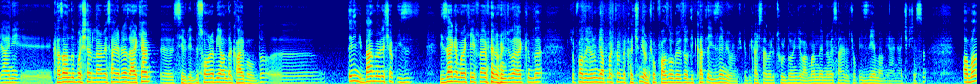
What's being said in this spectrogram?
yani e, kazandığı başarılar vesaire biraz erken e, sivrildi. Sonra bir anda kayboldu. Ee, dediğim gibi ben böyle çok iz, izlerken bana keyif vermeyen oyuncular hakkında çok fazla yorum yapmaktan da kaçınıyorum. Çok fazla o gözle o dikkatle izlemiyorum. Çünkü birkaç tane böyle turda oyuncu var. Manlarino vesaire de çok izleyemem yani açıkçası. Ama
